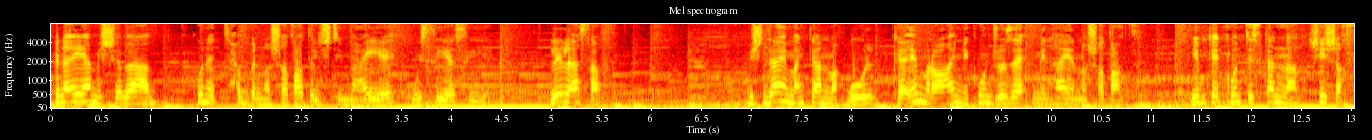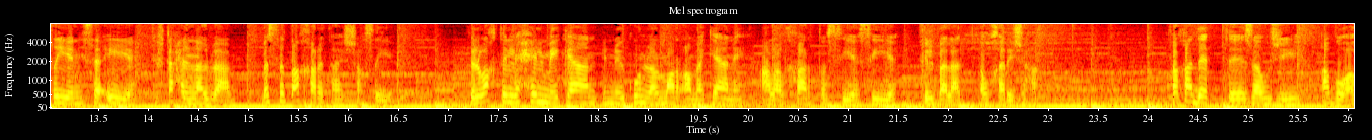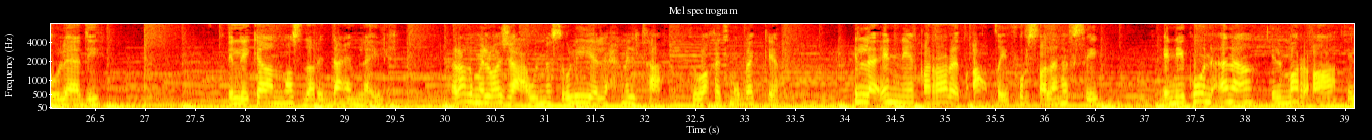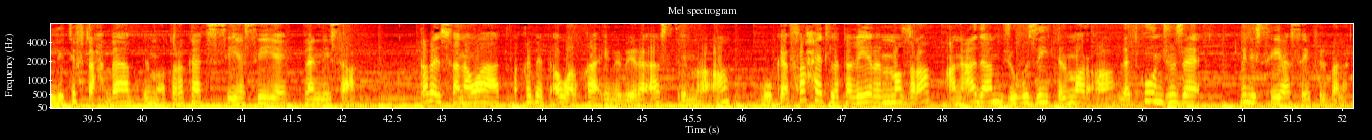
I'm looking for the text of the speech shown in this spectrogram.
من أيام الشباب كنت تحب النشاطات الاجتماعية والسياسية. للأسف مش دائما كان مقبول كامرأة أن يكون جزء من هاي النشاطات. يمكن كنت تستنى شي شخصية نسائية تفتح لنا الباب بس تأخرت هاي الشخصية. في الوقت اللي حلمي كان أنه يكون للمرأة مكانة على الخارطة السياسية في البلد أو خارجها. فقدت زوجي أبو أولادي اللي كان مصدر الدعم لإلي. رغم الوجع والمسؤولية اللي حملتها في وقت مبكر إلا أني قررت أعطي فرصة لنفسي أن يكون أنا المرأة اللي تفتح باب المعتركات السياسية للنساء. قبل سنوات أقبت أول قائمة برئاسة امرأة وكافحت لتغيير النظرة عن عدم جهوزية المرأة لتكون جزء من السياسة في البلد.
